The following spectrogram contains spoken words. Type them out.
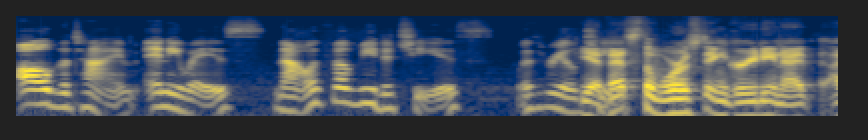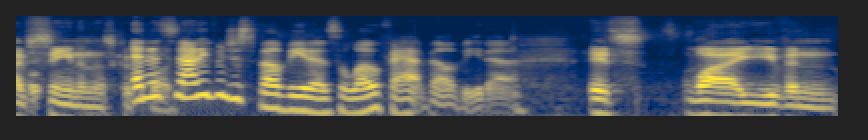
all the time. Anyways, not with Velveeta cheese, with real Yeah, cheese. that's the worst ingredient I've, I've seen in this cookbook. and it's not even just Velveeta; it's low fat Velveeta. It's why even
